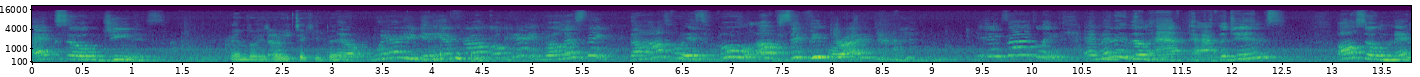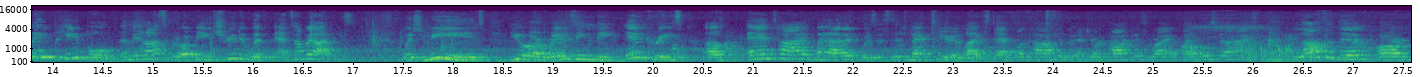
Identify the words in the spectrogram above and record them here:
exogenous. Endo is going to take Now, back. where are you getting it from? Okay, well, let's think. The hospital is full of sick people, right? Exactly. And many of them have pathogens. Also, many people in the hospital are being treated with antibiotics, which means you are raising the increase of antibiotic resistant bacteria like staphylococcus or enterococcus, right? All those guys. Lots of them are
